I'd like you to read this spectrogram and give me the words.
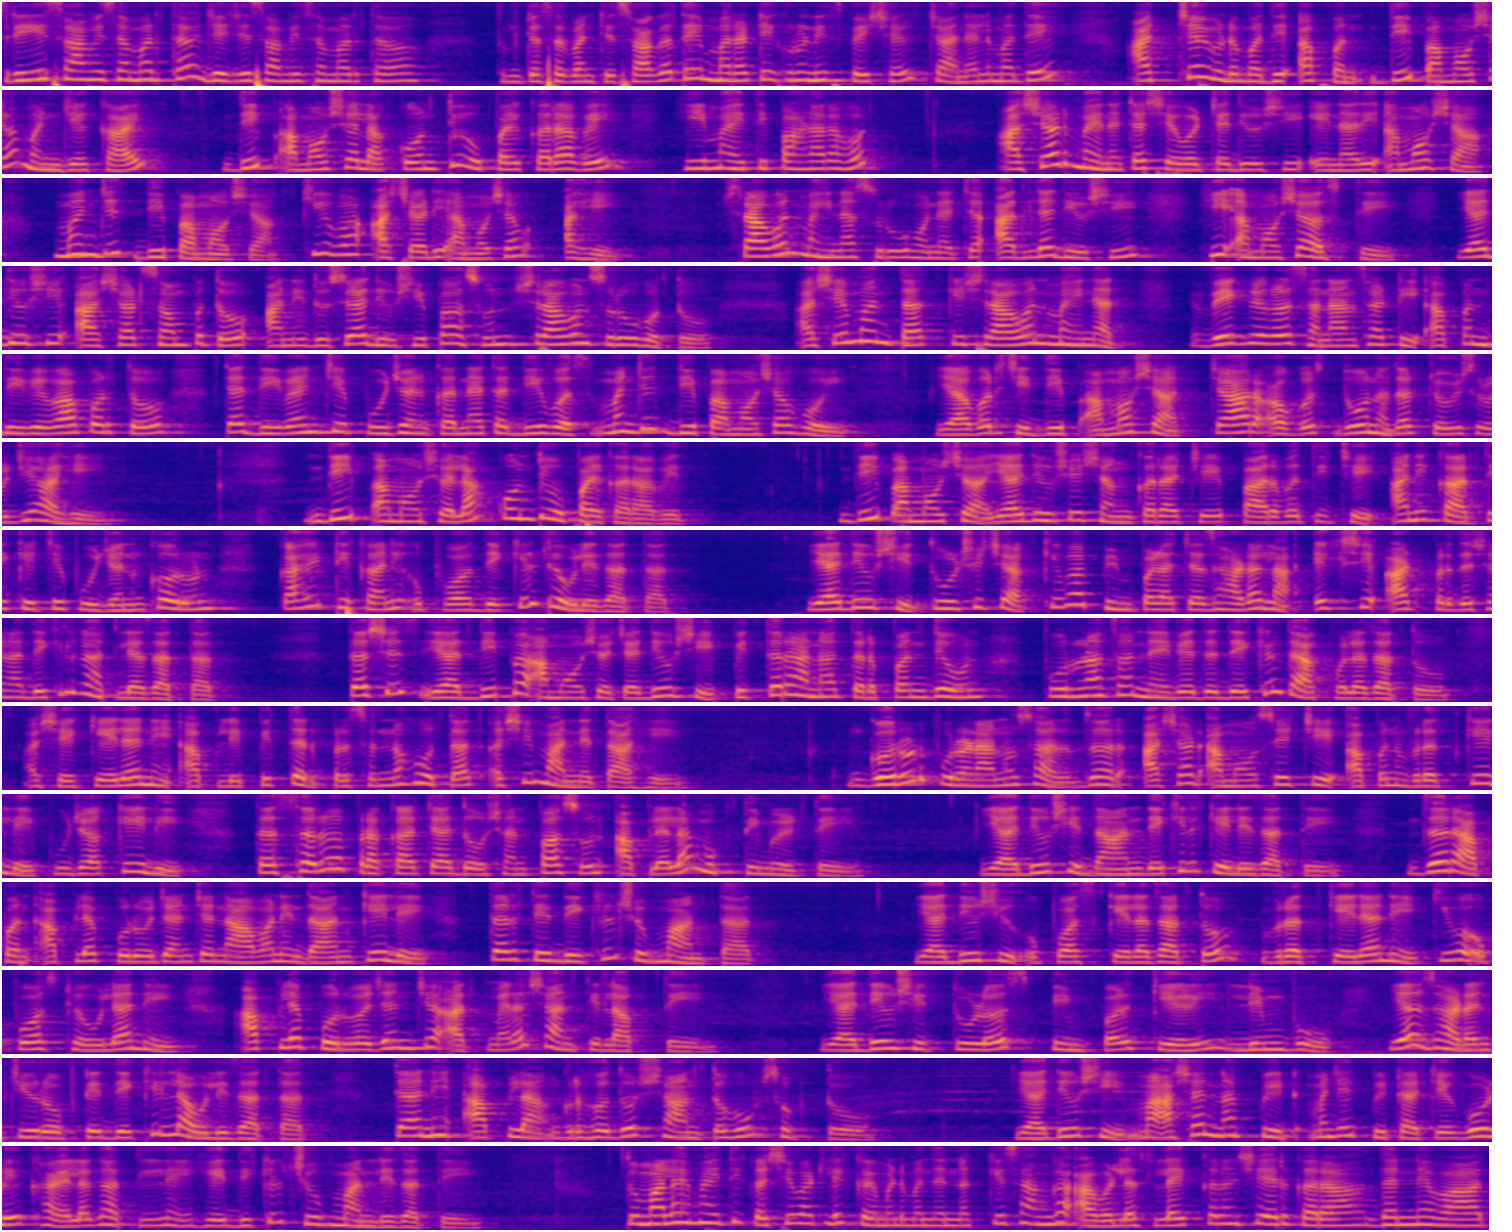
श्री स्वामी समर्थ जे जे स्वामी समर्थ. तुमच्या सर्वांचे स्वागत आहे मराठी गृहिणी स्पेशल चॅनलमध्ये आजच्या व्हिडिओमध्ये आपण दीप अमावस्या म्हणजे काय? दीप अमावस्याला कोणते उपाय करावे ही माहिती पाहणार आहोत. आषाढ महिन्याच्या शेवटच्या दिवशी येणारी अमावस्या म्हणजेच दीप अमावस्या किंवा आषाढी अमावस्या आहे. श्रावण महिना सुरू होण्याच्या आदल्या दिवशी ही अमावस्या असते. या दिवशी आषाढ संपतो आणि दुसऱ्या दिवशीपासून श्रावण सुरू होतो. असे म्हणतात की श्रावण महिन्यात वेगवेगळ्या सणांसाठी आपण दिवे वापरतो. त्या दिव्यांचे पूजन करण्याचा दिवस म्हणजे दीप अमावस्या होय. यावर्षी दीप अमावस्या चार ऑगस्ट दोन हजार चोवीस रोजी आहे. दीप अमावस्याला कोणते उपाय करावेत? दीप अमावस्या या दिवशी शंकराचे पार्वतीचे आणि कार्तिकेचे पूजन करून काही ठिकाणी उपवास देखील ठेवले जातात. या दिवशी तुळशीच्या किंवा पिंपळाच्या झाडाला एकशे आठ प्रदक्षिणा देखील घातल्या जातात. तसेच या दीप अमावस्याच्या दिवशी पितरांना तर्पण देऊन पूर्णाचा नैवेद्य देखील दाखवला जातो. असे केल्याने आपले पितर प्रसन्न होतात अशी मान्यता आहे. गरुड पुराणानुसार जर आषाढ अमावस्येचे आपण व्रत केले पूजा केली तर सर्व प्रकारच्या दोषांपासून आपल्याला मुक्ती मिळते. या दिवशी दान देखील केले जाते. जर आपण आपल्या पूर्वजांच्या नावाने दान केले तर ते देखील शुभ मानतात. या दिवशी उपवास केला जातो व्रत केल्याने किंवा उपवास ठेवल्याने आपल्या पूर्वजांच्या आत्म्याला शांती लाभते. या दिवशी तुळस पिंपळ केळी लिंबू या झाडांची रोपटे देखील लावली जातात. त्याने आपला ग्रहदोष शांत होऊ शकतो. या दिवशी माशांना पीठ म्हणजे पिठाचे गोळे खायला घातले हे देखील शुभ मानले जाते. तुम्हाला ही माहिती कशी वाटली? कमेंटमध्ये नक्की सांगा. आवडल्यास लाईक करा शेअर करा. धन्यवाद.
